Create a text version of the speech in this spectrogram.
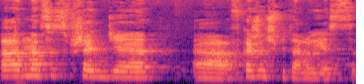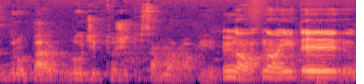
a, nas jest wszędzie, w każdym szpitalu jest grupa ludzi, którzy to samo robi. No, no i y,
